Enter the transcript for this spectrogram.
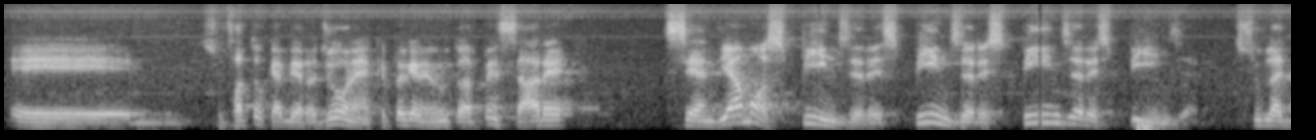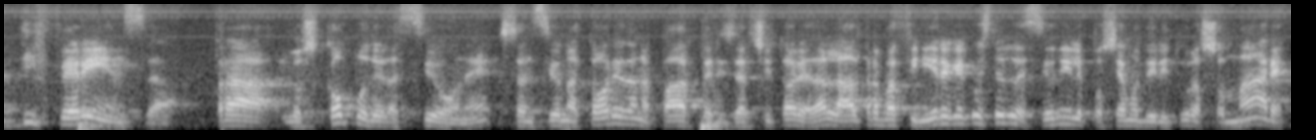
e sul fatto che abbia ragione, anche perché mi è venuto da pensare se andiamo a spingere, spingere, spingere, spingere sulla differenza tra lo scopo dell'azione, sanzionatoria da una parte e risarcitoria dall'altra, va a finire che queste due azioni le possiamo addirittura sommare.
